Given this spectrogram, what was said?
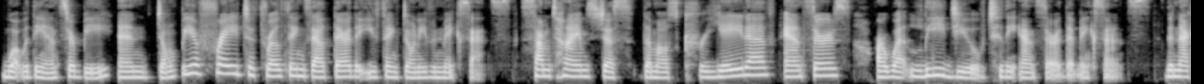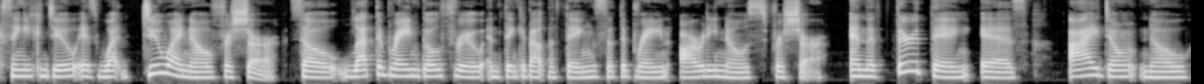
What would the answer be? And don't be afraid to throw things out there that you think don't even make sense. Sometimes just the most creative answers are what lead you to the answer that makes sense. The next thing you can do is what do I know for sure? So let the brain go through and think about the things that the brain already knows for sure. And the third thing is I don't know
